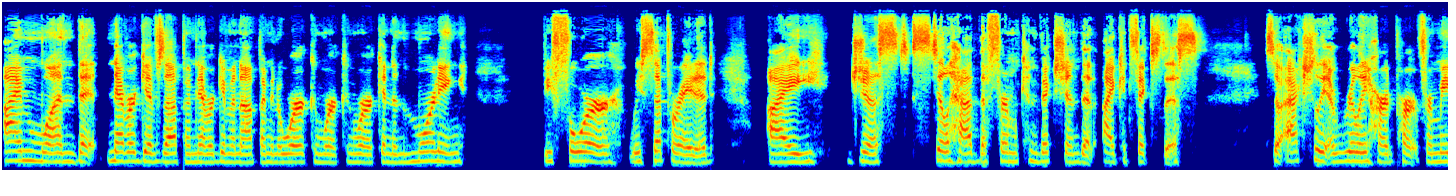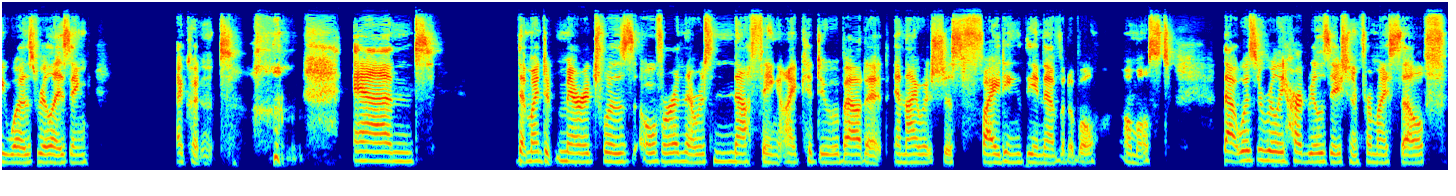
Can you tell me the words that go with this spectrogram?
I'm one that never gives up. I'm never giving up. I'm going to work and work and work. And in the morning before we separated, I just still had the firm conviction that I could fix this. So, actually, a really hard part for me was realizing I couldn't. and that my marriage was over and there was nothing I could do about it. And I was just fighting the inevitable almost. That was a really hard realization for myself.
